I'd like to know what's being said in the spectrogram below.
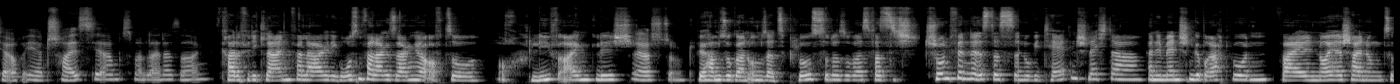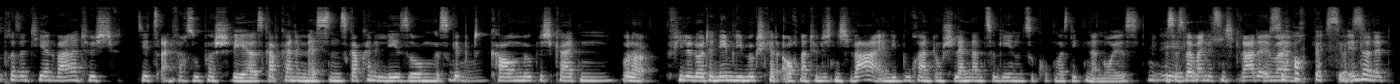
ja auch eher ein Scheißjahr, muss man leider sagen. Gerade für die kleinen Verlage. Die großen Verlage sagen ja oft so, ach, lief eigentlich. Ja, stimmt. Wir haben sogar einen Umsatz plus oder sowas. Was ich schon finde, ist, dass Novitäten schlechter an den Menschen gebracht wurden, weil Neuerscheinungen zu präsentieren war natürlich jetzt einfach super schwer. Es gab keine Messen, es gab keine Lesungen, es gibt Mhm. kaum Möglichkeiten oder viele Leute nehmen die Möglichkeit auch natürlich nicht wahr, in die Buchhandlung schlendern zu gehen und zu gucken, was liegt denn da Neues. Nee, das ist, wenn man jetzt nicht gerade immer ja im Internet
